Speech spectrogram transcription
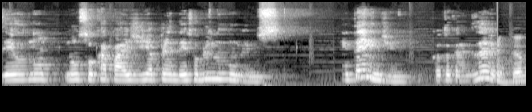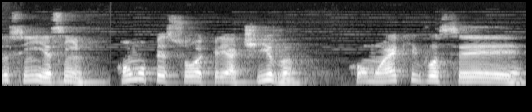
Eu não, não sou capaz de aprender sobre números. Entende o que eu tô querendo dizer? Entendo sim, e assim, como pessoa criativa, como é que você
